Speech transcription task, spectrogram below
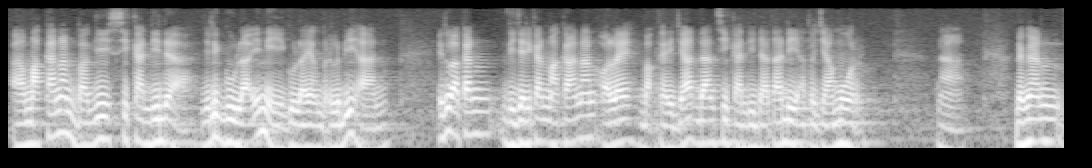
uh, makanan bagi si kandida. Jadi gula ini, gula yang berlebihan itu akan dijadikan makanan oleh bakteri jahat dan si kandida tadi atau jamur. Nah, dengan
